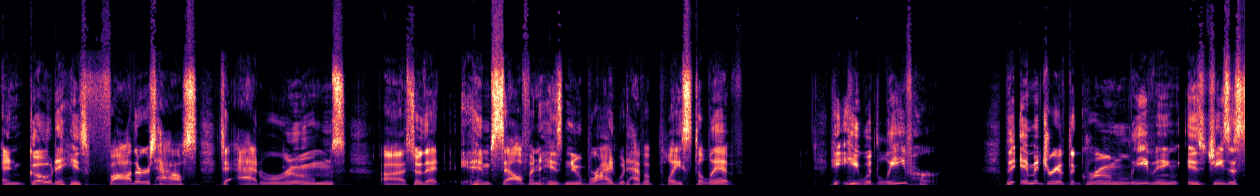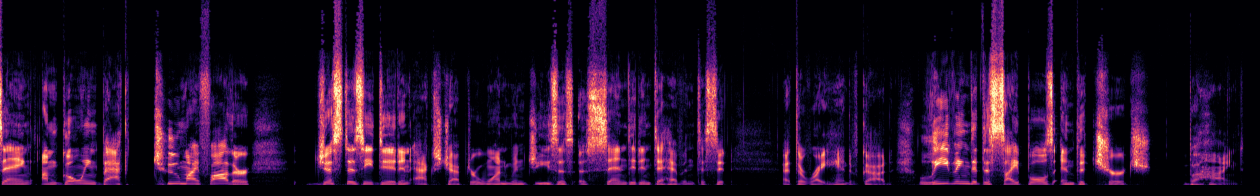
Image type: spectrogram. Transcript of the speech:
and go to his father's house to add rooms uh, so that himself and his new bride would have a place to live. He, he would leave her. The imagery of the groom leaving is Jesus saying, I'm going back to my Father, just as he did in Acts chapter 1 when Jesus ascended into heaven to sit at the right hand of God, leaving the disciples and the church behind.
